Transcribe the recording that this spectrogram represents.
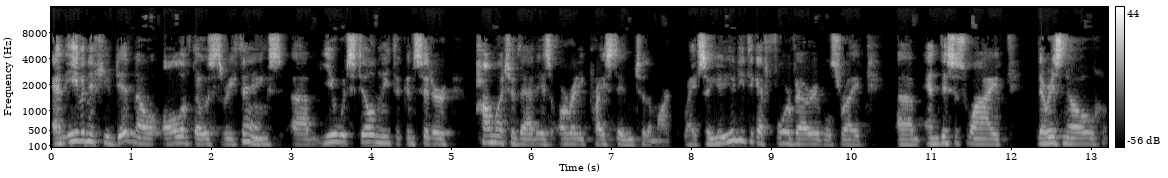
And even if you did know all of those three things, um, you would still need to consider how much of that is already priced into the market, right? So you, you need to get four variables right. Um, and this is why there is no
